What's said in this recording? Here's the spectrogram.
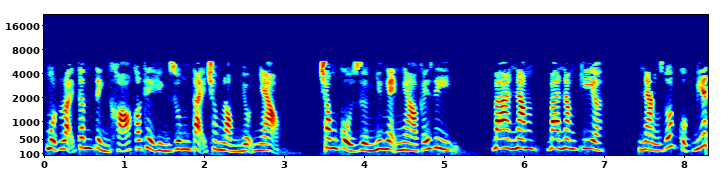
Một loại tâm tình khó có thể hình dung tại trong lòng nhộn nhạo. Trong cổ dường như nghẹn ngào cái gì. Ba năm, ba năm kia. Nàng rốt cuộc biết,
